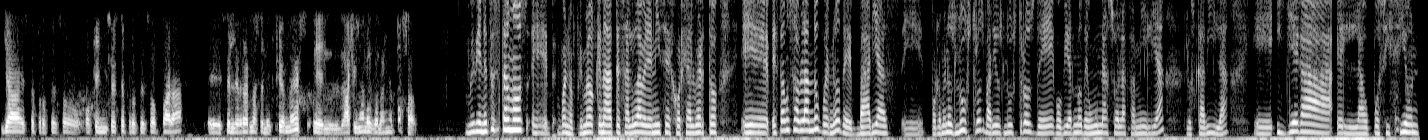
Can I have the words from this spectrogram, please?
ya este proceso o que inició este proceso para eh, celebrar las elecciones el, a finales del año pasado. Muy bien, entonces estamos, eh, bueno, primero que nada te saluda Berenice, Jorge Alberto. Eh, estamos hablando, bueno, de varias, eh, por lo menos lustros, varios lustros de gobierno de una sola familia, los Kabila, y llega la oposición,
